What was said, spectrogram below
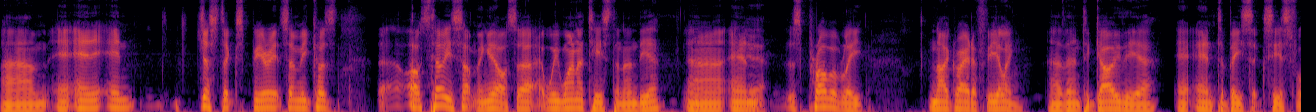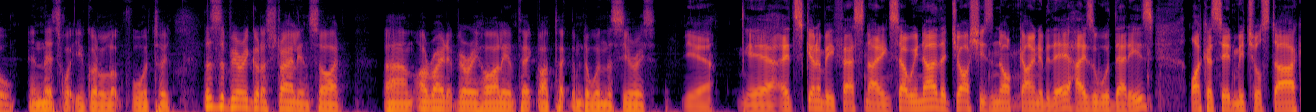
um, and, and just experience them because I'll tell you something else. Uh, we won a test in India, uh, and yeah. there's probably no greater feeling uh, than to go there and, and, to be successful, and that's what you've got to look forward to. This is a very good Australian side. Um, I rate it very highly. In fact, I picked them to win the series. Yeah. Yeah, it's going to be fascinating. So we know that Josh is not going to be there, Hazlewood, that is. Like I said, Mitchell Starc,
